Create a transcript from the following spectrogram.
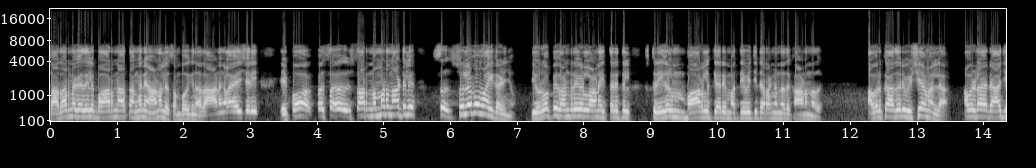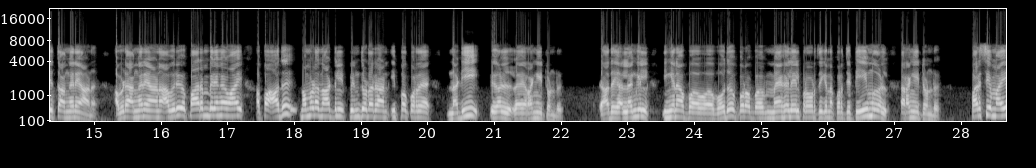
സാധാരണഗതിയിൽ ബാറിനകത്ത് അങ്ങനെയാണല്ലോ സംഭവിക്കുന്നത്. അത് ആണുങ്ങളായാലും ശരി ഇപ്പോൾ സാർ നമ്മുടെ നാട്ടിൽ സുലഭമായി കഴിഞ്ഞു. യൂറോപ്യൻ കൺട്രികളിലാണ് ഇത്തരത്തിൽ സ്ത്രീകൾ ബാറിൽ കയറി മദ്യപിച്ചിട്ട് ഇറങ്ങുന്നത് കാണുന്നത്. അവർക്ക് അതൊരു വിഷയമല്ല. അവരുടെ രാജ്യത്ത് അങ്ങനെയാണ്. അവിടെ അങ്ങനെയാണ്. അവർ പാരമ്പര്യമായി അപ്പോൾ അത് നമ്മുടെ നാട്ടിൽ പിന്തുടരാൻ ഇപ്പോൾ കുറേ നടികൾ ഇറങ്ങിയിട്ടുണ്ട്. അത് അല്ലെങ്കിൽ ഇങ്ങനെ പൊതു മേഖലയിൽ പ്രവർത്തിക്കുന്ന കുറച്ച് ടീമുകൾ ഇറങ്ങിയിട്ടുണ്ട്. പരസ്യമായി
